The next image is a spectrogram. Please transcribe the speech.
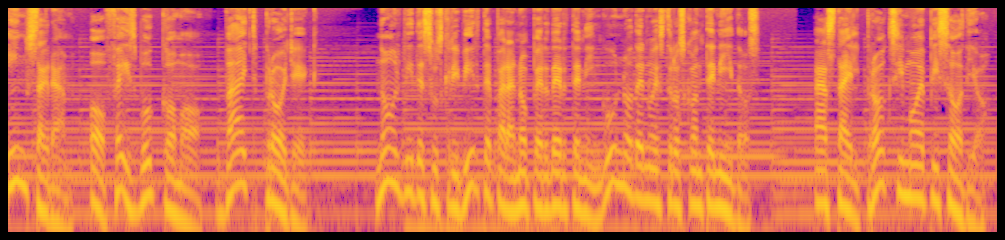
Instagram o Facebook como Byte Project. No olvides suscribirte para no perderte ninguno de nuestros contenidos. Hasta el próximo episodio.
